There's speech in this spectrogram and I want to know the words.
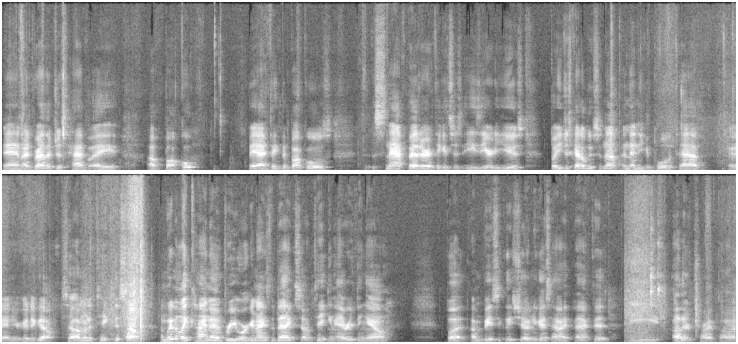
and I'd rather just have a, a buckle. Yeah, I think the buckles snap better. I think it's just easier to use. But you just got to loosen up and then you can pull the tab and then you're good to go. So I'm to take this out. I'm to like kind of reorganize the bag so I'm taking everything out but I'm basically showing you guys how I packed it. The other tripod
